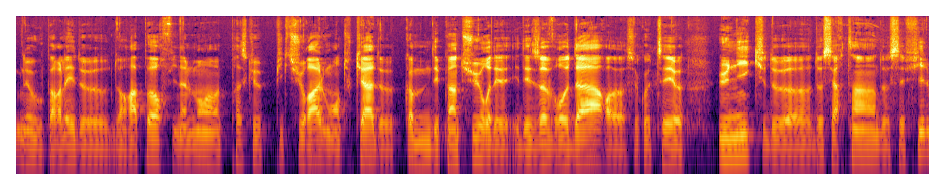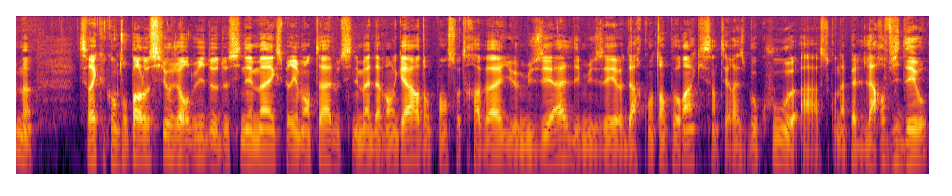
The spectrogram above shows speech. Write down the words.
Vous parlez d'un rapport finalement presque pictural ou en tout cas de, comme des peintures et des, des œuvres d'art, euh, ce côté unique de, de, certains de ces films. C'est vrai que quand on parle aussi aujourd'hui de, cinéma expérimental ou de cinéma d'avant-garde, on pense au travail muséal, des musées d'art contemporain qui s'intéressent beaucoup à ce qu'on appelle l'art vidéo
